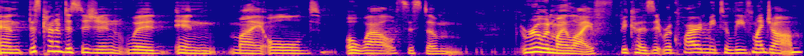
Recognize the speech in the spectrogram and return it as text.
and this kind of decision would, in my old oh wow system, ruin my life because it required me to leave my job.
